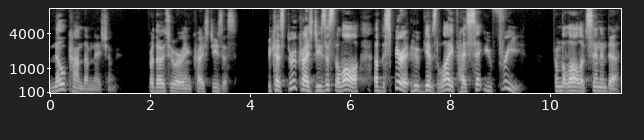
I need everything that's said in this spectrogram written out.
no condemnation for those who are in Christ Jesus. Because through Christ Jesus, the law of the Spirit who gives life has set you free from the law of sin and death.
